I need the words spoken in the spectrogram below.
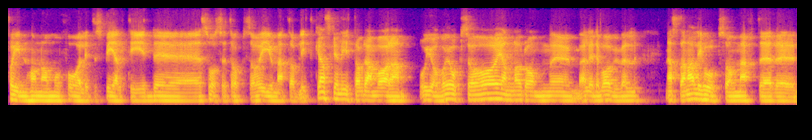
få in honom och få lite speltid eh, så sett också i och med att det har blivit ganska lite av den varan. Och jag var ju också en av dem, eh, eller det var vi väl nästan allihop som efter eh,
